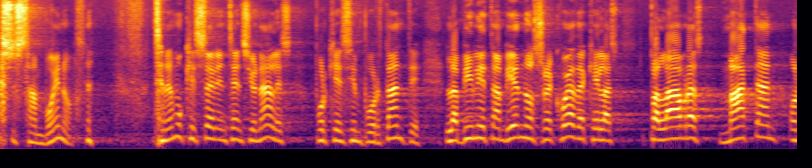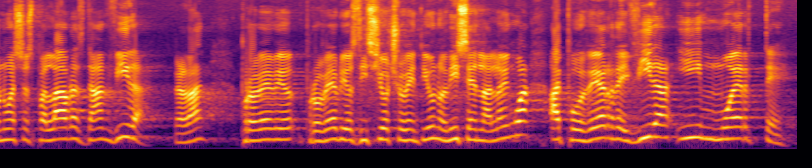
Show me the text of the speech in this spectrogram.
Eso es tan bueno. Tenemos que ser intencionales porque es importante. La Biblia también nos recuerda que las palabras matan o nuestras palabras dan vida, ¿verdad? Proverbios 18, 21 dice, en la lengua hay poder de vida y muerte.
